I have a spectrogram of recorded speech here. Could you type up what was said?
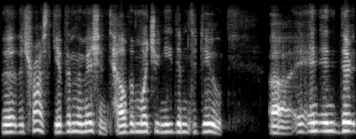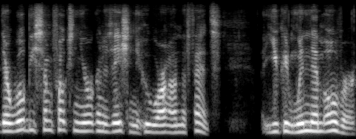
the, the trust, give them the mission, tell them what you need them to do. Uh, and and there, there will be some folks in your organization who are on the fence. You can win them over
